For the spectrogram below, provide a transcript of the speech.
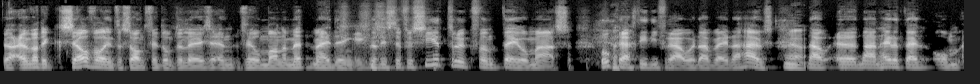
Ja, en wat ik zelf wel interessant vind om te lezen, en veel mannen met mij denk ik, dat is de versiertruc van Theo Maassen. Hoe krijgt hij die vrouwen daarbij naar huis? Ja. Nou, eh, na een hele tijd om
